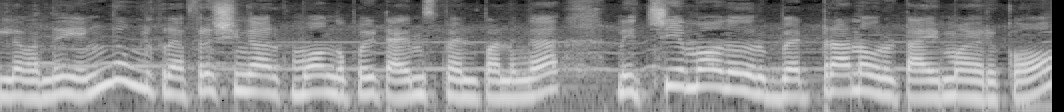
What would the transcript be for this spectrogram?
இல்லை வந்து எங்கே உங்களுக்கு ரெஃப்ரெஷிங்காக இருக்குமோ அங்கே போய் டைம் ஸ்பெண்ட் பண்ணுங்கள் நிச்சயமாக வந்து ஒரு பெட்டரான ஒரு டைமாக இருக்கும்.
